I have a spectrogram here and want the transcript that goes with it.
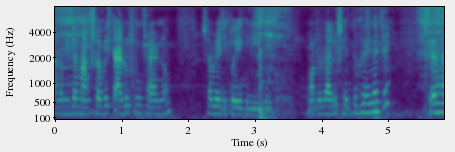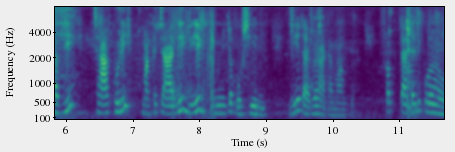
আগামীকাল মাংস হবে তার রসুন ছাড়ানো, সব রেডি করে রেখে দিয়েছি। মটর আলু সেদ্ধ হয়ে গেছে। এবার ভাবছি চা করি, মাকে চা দিয়ে দিয়ে ঘুগনিটা বসিয়ে দিই। দিয়ে তারপর আটা মাখবো। সব তাড়াতাড়ি করে নেব।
